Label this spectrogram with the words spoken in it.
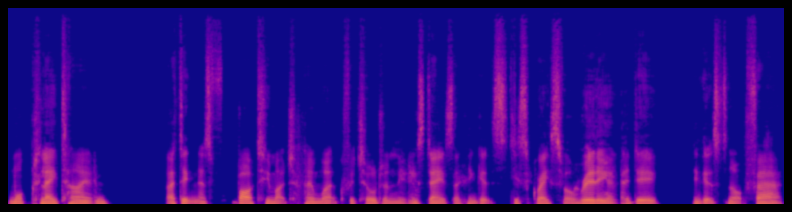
more playtime I think there's far too much homework for children these days. I think it's disgraceful. Really, I do. I think it's not fair.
